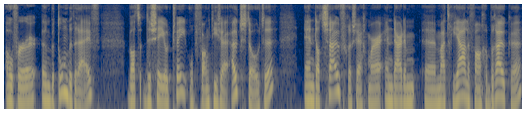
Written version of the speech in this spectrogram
over een betonbedrijf wat de CO2 opvangt die zij uitstoten. En dat zuiveren, zeg maar, en daar de uh, materialen van gebruiken.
